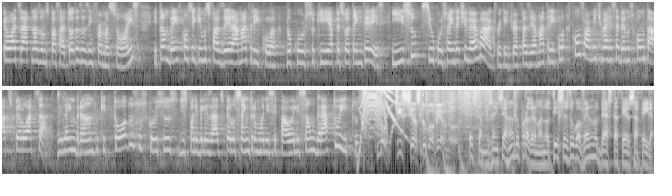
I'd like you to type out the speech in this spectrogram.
Pelo WhatsApp nós vamos passar todas as informações e também conseguimos fazer a matrícula no curso que a pessoa tem interesse. E isso se o curso ainda tiver vaga, porque a gente vai fazer a matrícula conforme a gente vai recebendo os contatos pelo WhatsApp. E lembrando que todos os cursos disponibilizados pelo Centro Municipal, eles são gratuitos. Notícias do Governo. Estamos encerrando o programa Notícias do Governo desta terça-feira.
